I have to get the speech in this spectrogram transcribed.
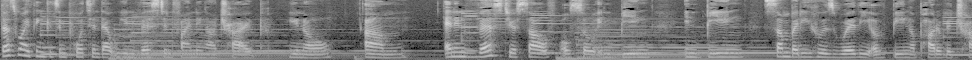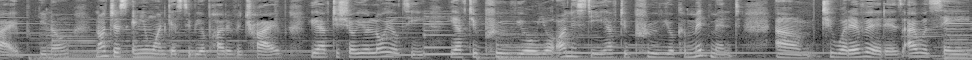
that's why I think it's important that we invest in finding our tribe, you know, um, and invest yourself also in being in being somebody who is worthy of being a part of a tribe, you know? Not just anyone gets to be a part of a tribe. You have to show your loyalty. You have to prove your your honesty. You have to prove your commitment um, to whatever it is. I would say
